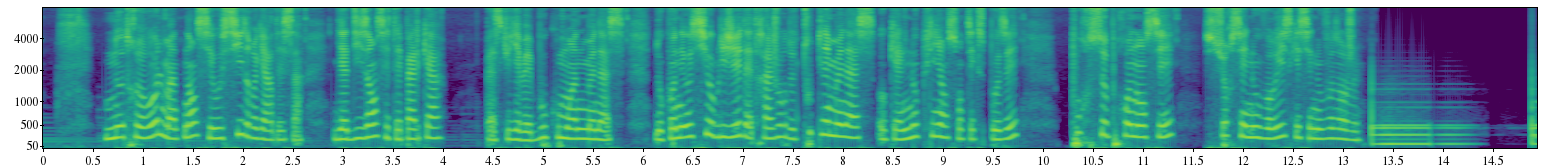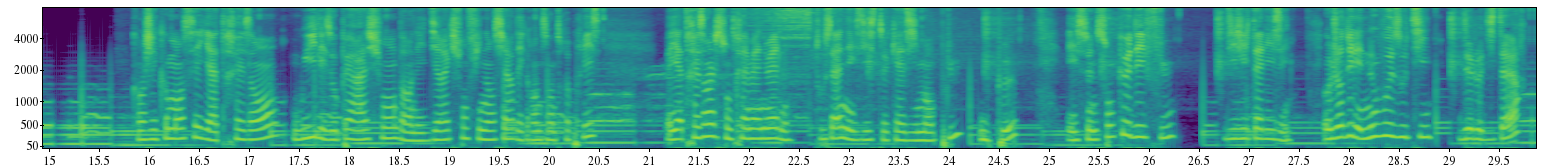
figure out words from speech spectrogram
Notre rôle maintenant, c'est aussi de regarder ça. Il y a dix ans, c'était pas le cas parce qu'il y avait beaucoup moins de menaces. Donc on est aussi obligé d'être à jour de toutes les menaces auxquelles nos clients sont exposés pour se prononcer sur ces nouveaux risques et ces nouveaux enjeux. Quand j'ai commencé il y a 13 ans, oui, les opérations dans les directions financières des grandes entreprises, il y a 13 ans, elles sont très manuelles. Tout ça n'existe quasiment plus ou peu, et ce ne sont que des flux digitalisés. Aujourd'hui, les nouveaux outils de l'auditeur,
